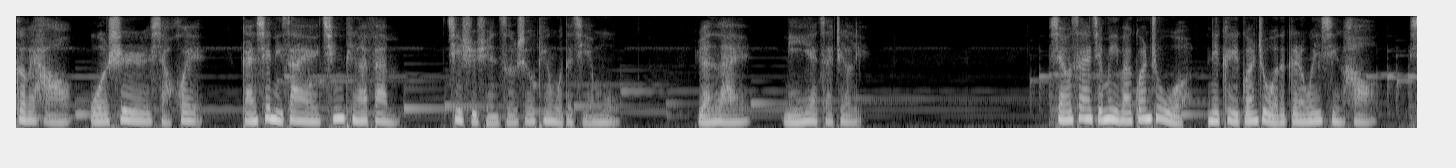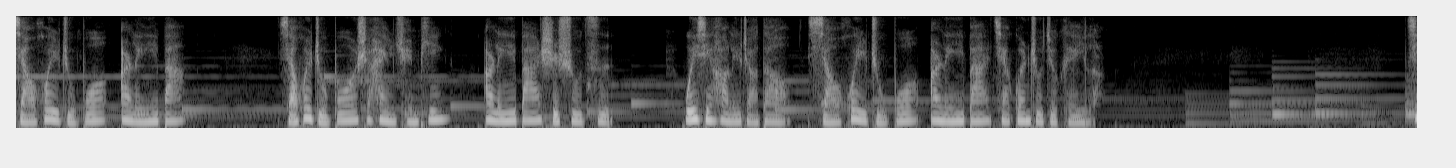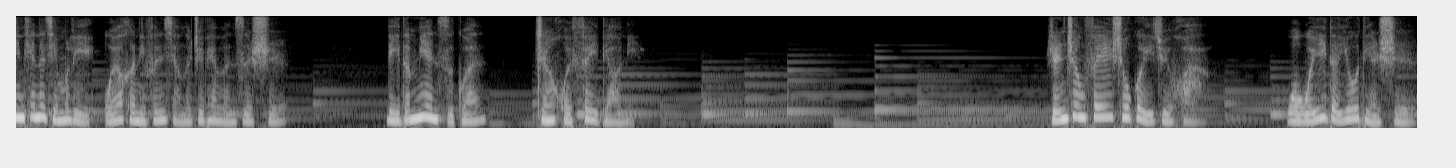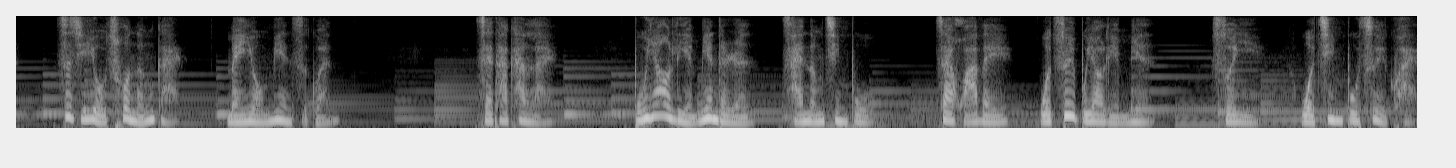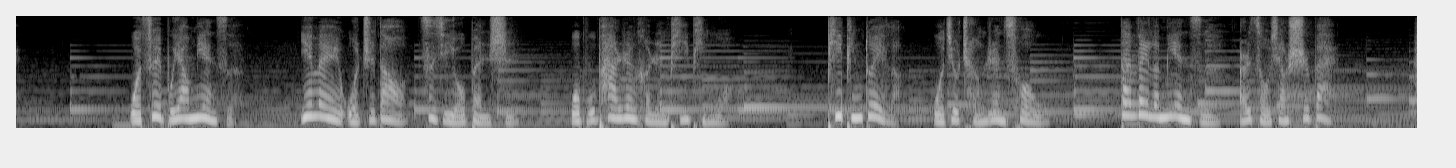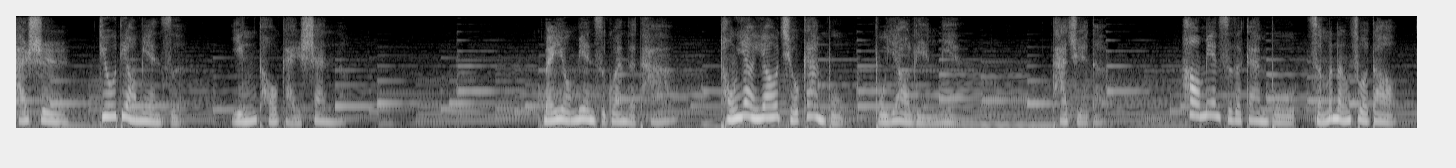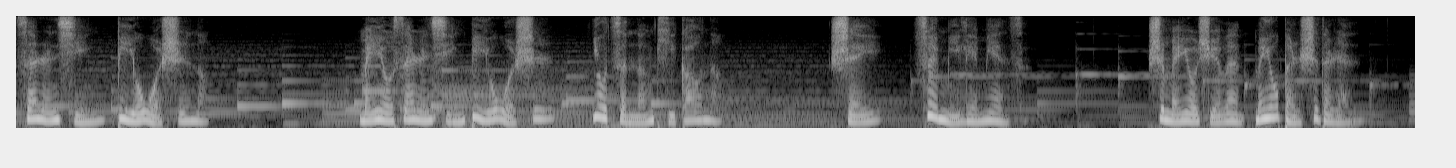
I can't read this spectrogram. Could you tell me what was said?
各位好，我是小慧，感谢你在蜻蜓 FM 继续选择收听我的节目。原来你也在这里。想要在节目以外关注我，你可以关注我的个人微信号“小慧主播二零一八”。小慧主播是汉语全拼，二零一八是数字。微信号里找到“小慧主播二零一八”加关注就可以了。今天的节目里，我要和你分享的这篇文字是：你的面子观真会废掉你。任正非说过一句话：“我唯一的优点是自己有错能改，没有面子观。”在他看来，不要脸面的人才能进步。在华为，我最不要脸面，所以我进步最快。我最不要面子，因为我知道自己有本事，我不怕任何人批评我。批评对了，我就承认错误；但为了面子而走向失败，还是丢掉面子，迎头改善呢？没有面子观的他，同样要求干部不要脸面。他觉得，好面子的干部怎么能做到“三人行，必有我师”呢？没有三人行必有我师，又怎能提高呢？谁最迷恋面子？是没有学问、没有本事的人，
